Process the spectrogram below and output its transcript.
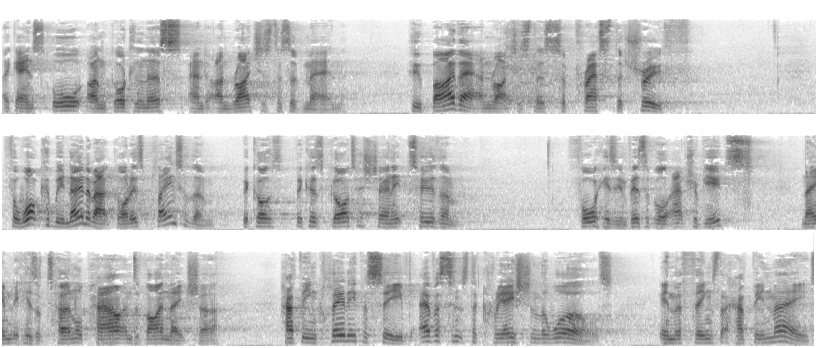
against all ungodliness and unrighteousness of men, who by their unrighteousness suppress the truth. For what could be known about God is plain to them, because, because God has shown it to them. For his invisible attributes, namely his eternal power and divine nature, have been clearly perceived ever since the creation of the world in the things that have been made.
